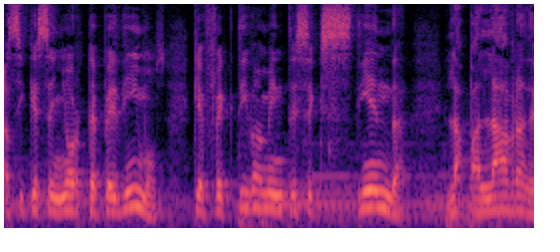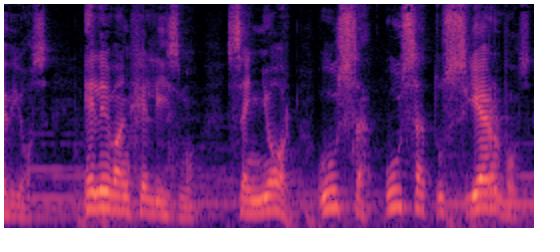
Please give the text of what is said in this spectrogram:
Así que Señor, te pedimos que efectivamente se extienda la palabra de Dios, el evangelismo. Señor, Usa, usa tus siervos,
